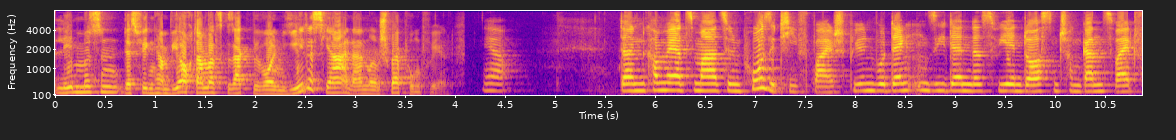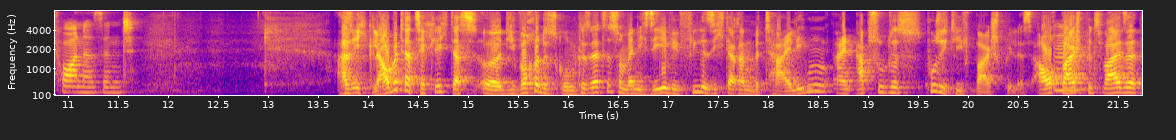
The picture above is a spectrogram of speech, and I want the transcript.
leben müssen. Deswegen haben wir auch damals gesagt, wir wollen jedes Jahr einen anderen Schwerpunkt wählen. Ja. Dann kommen wir jetzt mal zu den Positivbeispielen. Wo denken Sie denn, dass wir in Dorsten schon ganz weit vorne sind? Also ich glaube tatsächlich, dass äh, die Woche des Grundgesetzes und wenn ich sehe, wie viele sich daran beteiligen, ein absolutes Positivbeispiel ist. Auch mhm. beispielsweise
